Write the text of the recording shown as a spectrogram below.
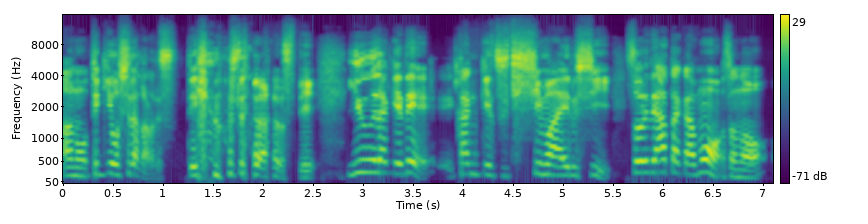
あの、適用してたからです。適用してたからですって言うだけで完結してしまえるし、それであたかも、その、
